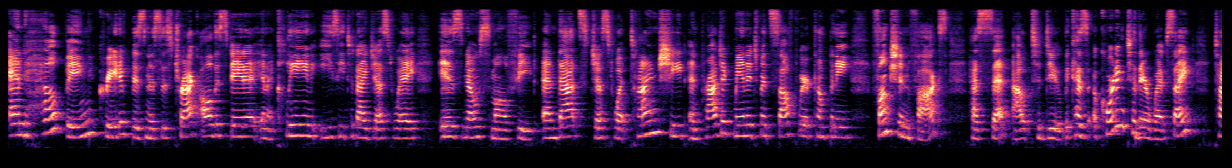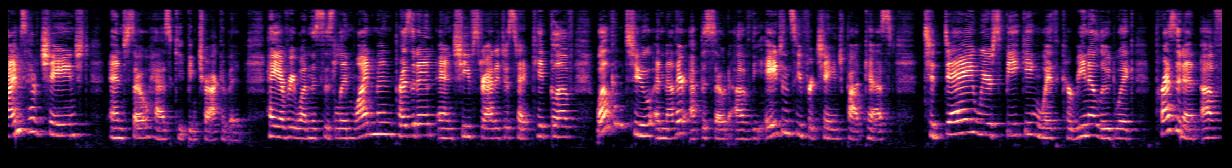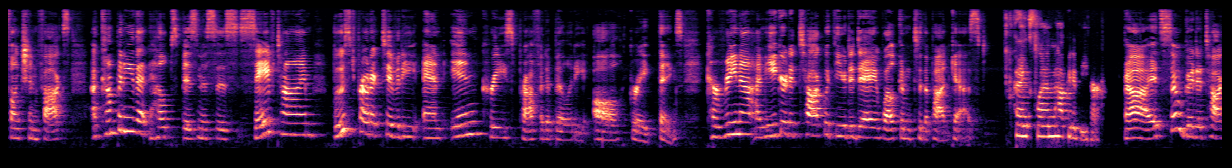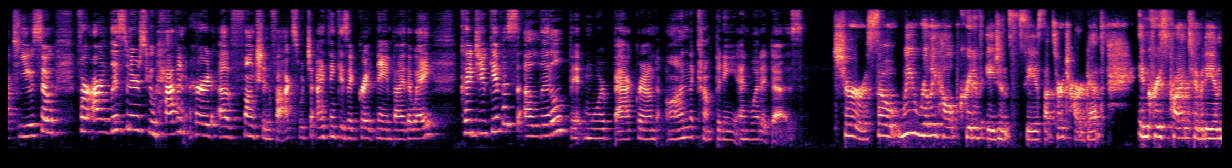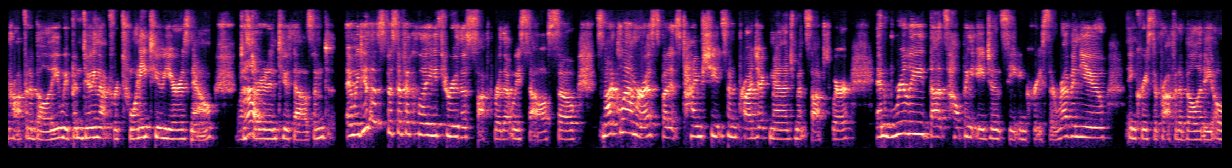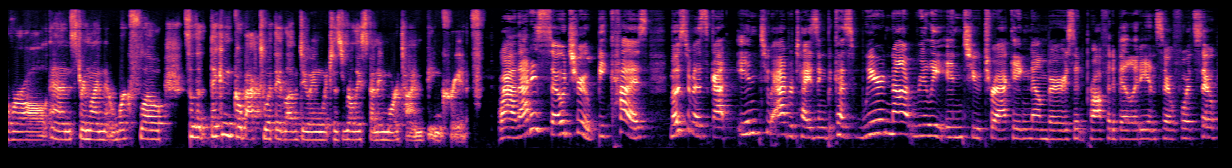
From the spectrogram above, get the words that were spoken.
and helping creative businesses track all this data in a clean, easy to digest way is no small feat. And that's just what timesheet and project management software company Function Fox has set out to do. Because according to their website, times have changed and so has keeping track of it. Hey everyone, this is Lynn Weinman, President and Chief Strategist at Kid Glove. Welcome to another episode of the Agency for Change podcast. Today we're speaking with Karina Ludwig, President of Function Fox, a company that helps businesses save time, boost productivity, and increase profitability. All great things. Karina, I'm eager to talk with you today. Welcome to the podcast. Thanks, Lynn. Happy to be here. Ah, it's so good to talk to you. So, for our listeners who haven't heard of Function Fox, which I think is a great name, by the way, could you give us a little bit more background on the company and what it does? Sure. So we really help creative agencies, that's our target, increase productivity and profitability. We've been doing that for 22 years now, wow. just started in 2000. And we do that specifically through the software that we sell. So it's not glamorous, but it's timesheets and project management software. And really, that's helping agency increase their revenue, increase their profitability overall, and streamline their workflow so that they can go back to what they love doing, which is really spending more time being creative. Wow, that is so true because most of us got into advertising because we're not really into tracking numbers and profitability and so forth. So,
